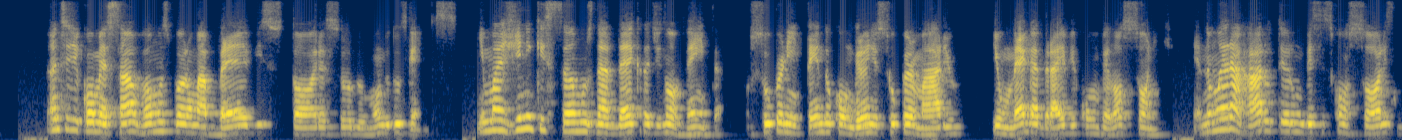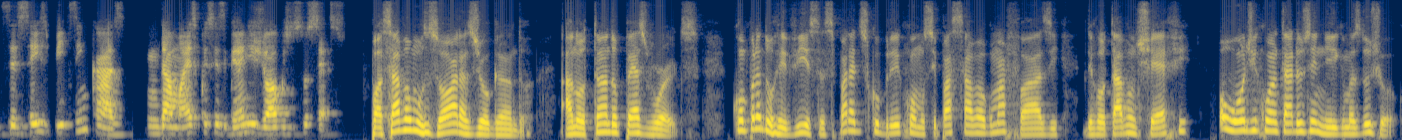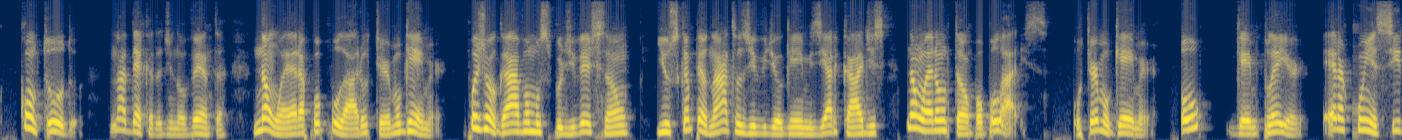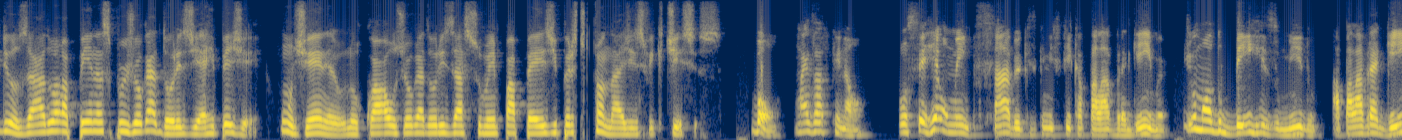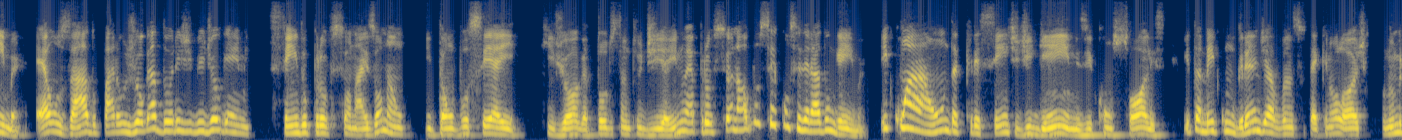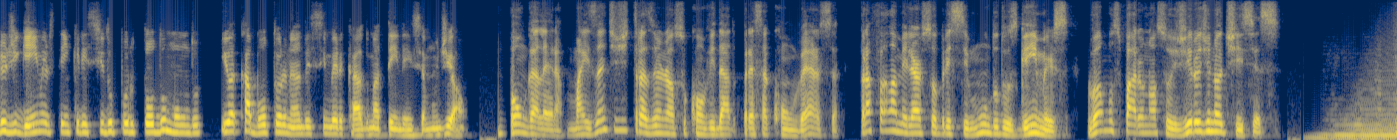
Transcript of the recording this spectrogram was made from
Antes de começar, vamos por uma breve história sobre o mundo dos games. Imagine que estamos na década de 90, o Super Nintendo com o grande Super Mario e o Mega Drive com o Veloz Sonic. Não era raro ter um desses consoles 16 bits em casa, ainda mais com esses grandes jogos de sucesso. Passávamos horas jogando, anotando passwords, comprando revistas para descobrir como se passava alguma fase, derrotava um chefe ou onde encontrar os enigmas do jogo. Contudo, na década de 90, não era popular o termo gamer, pois jogávamos por diversão e os campeonatos de videogames e arcades não eram tão populares. O termo gamer, ou game player, era conhecido e usado apenas por jogadores de RPG, um gênero no qual os jogadores assumem papéis de personagens fictícios. Bom, mas afinal, você realmente sabe o que significa a palavra gamer? De um modo bem resumido, a palavra gamer é usado para os jogadores de videogame, sendo profissionais ou não. Então você aí que joga todo santo dia e não é profissional, você é considerado um gamer. E com a onda crescente de games e consoles, e também com um grande avanço tecnológico, o número de gamers tem crescido por todo o mundo e acabou tornando esse mercado uma tendência mundial. Bom, galera, mas antes de trazer nosso convidado para essa conversa, para falar melhor sobre esse mundo dos gamers, vamos para o nosso giro de notícias.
